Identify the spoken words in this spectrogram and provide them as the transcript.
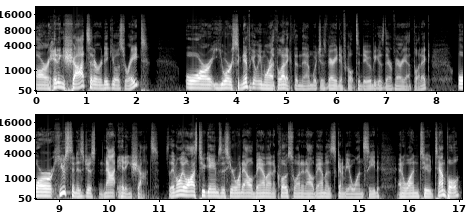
are hitting shots at a ridiculous rate or you're significantly more athletic than them, which is very difficult to do because they're very athletic or Houston is just not hitting shots. So they've only lost two games this year, one to Alabama and a close one, and Alabama is going to be a one seed, and one to Temple.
